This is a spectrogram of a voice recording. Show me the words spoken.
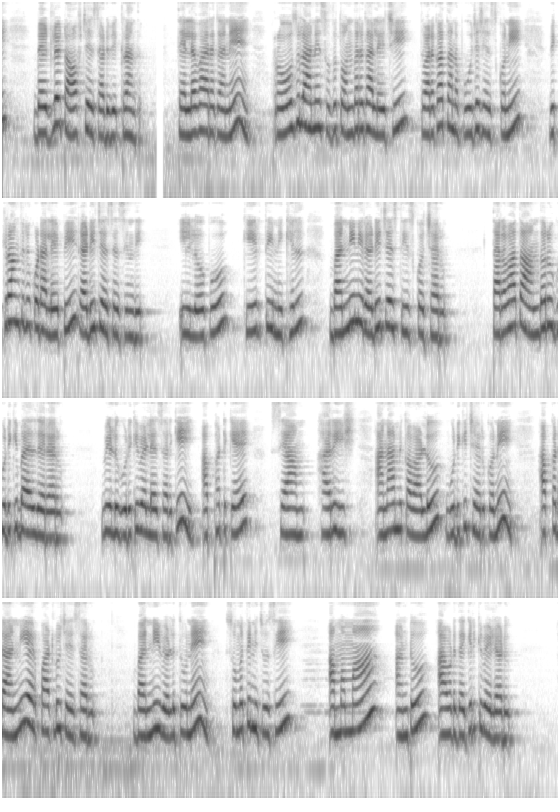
బెడ్ లైట్ ఆఫ్ చేశాడు విక్రాంత్. తెల్లవారగానే రోజులానే సుధ తొందరగా లేచి త్వరగా తన పూజ చేసుకొని విక్రాంతిని కూడా లేపి రెడీ చేసేసింది. ఈలోపు కీర్తి నిఖిల్ బన్నీని రెడీ చేసి తీసుకొచ్చారు. తర్వాత అందరూ గుడికి బయలుదేరారు. వీళ్ళు గుడికి వెళ్ళేసరికి అప్పటికే శ్యామ్ హరీష్ అనామిక వాళ్ళు గుడికి చేరుకొని అక్కడ అన్ని ఏర్పాట్లు చేశారు. బన్నీ వెళుతూనే సుమతిని చూసి అమ్మమ్మ అంటూ ఆవిడ దగ్గరికి వెళ్ళాడు.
